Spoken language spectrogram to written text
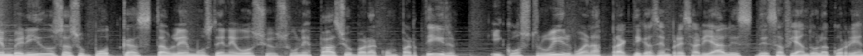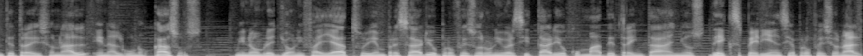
Bienvenidos a su podcast Hablemos de negocios, un espacio para compartir y construir buenas prácticas empresariales desafiando la corriente tradicional en algunos casos. Mi nombre es Johnny Fayad, soy empresario, profesor universitario con más de 30 años de experiencia profesional.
